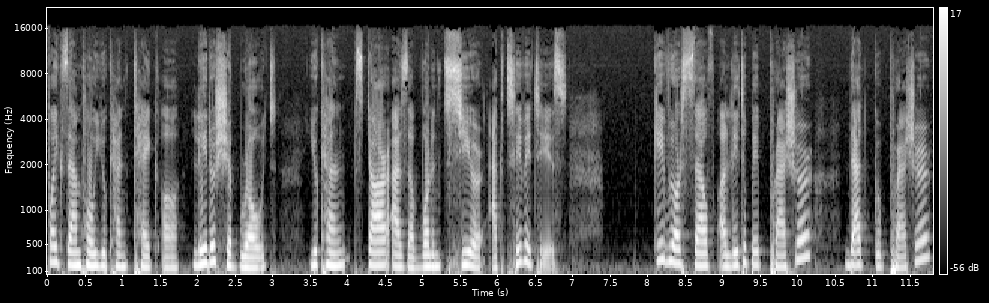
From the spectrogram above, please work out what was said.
For example, you can take a leadership role you can start as a volunteer activities. Give yourself a little bit pressure, that good pressure,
